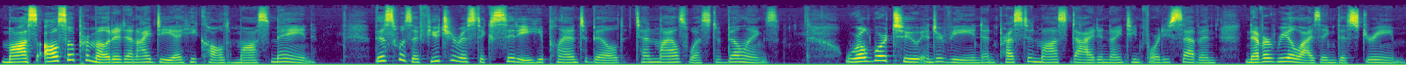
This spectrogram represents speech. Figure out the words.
Moss also promoted an idea he called Mossmain. This was a futuristic city he planned to build 10 miles west of Billings. World War II intervened and Preston Moss died in 1947, never realizing this dream.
